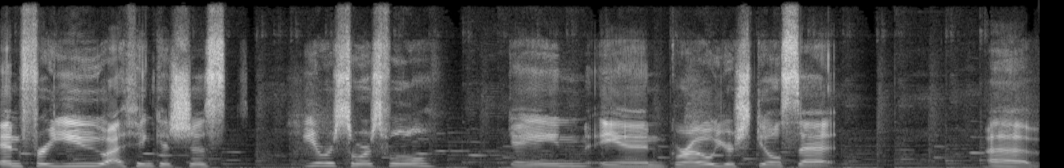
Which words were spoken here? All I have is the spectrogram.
and for you, I think it's just be resourceful, gain and grow your skill set. Uh,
